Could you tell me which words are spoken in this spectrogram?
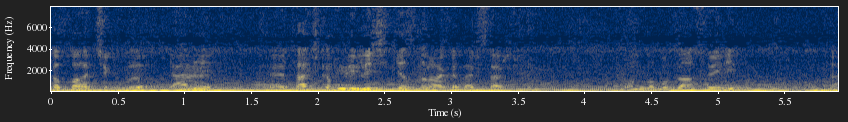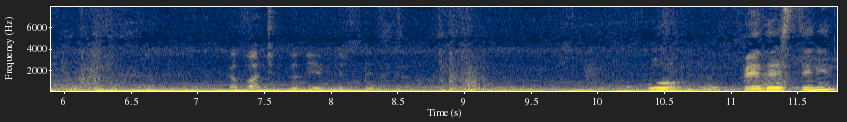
kapı açıklığı. Yani e, taç kapı birleşik yazılır arkadaşlar. Onu da buradan söyleyeyim. Kapı açıklığı diyebilirsiniz. bu Bedeste'nin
